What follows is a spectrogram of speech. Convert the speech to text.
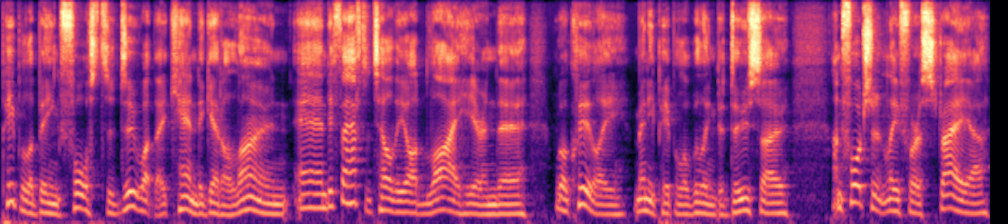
people are being forced to do what they can to get a loan, and if they have to tell the odd lie here and there, well clearly, many people are willing to do so. Unfortunately for Australia,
